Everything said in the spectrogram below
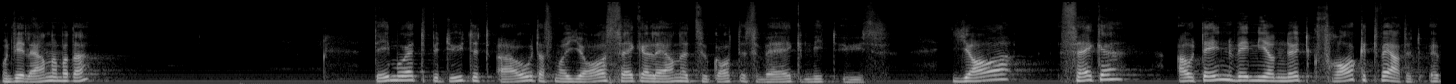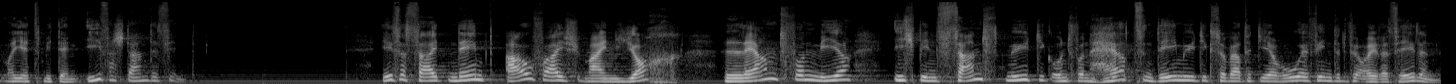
Und wie lernen wir das? Demut bedeutet auch, dass wir Ja sagen lernen zu Gottes Weg mit uns. Ja sagen, auch dann, wenn wir nicht gefragt werden, ob wir jetzt mit dem einverstanden sind. Jesus sagt, nehmt auf euch mein Joch, lernt von mir, ich bin sanftmütig und von Herzen demütig, so werdet ihr Ruhe finden für eure Seelen.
